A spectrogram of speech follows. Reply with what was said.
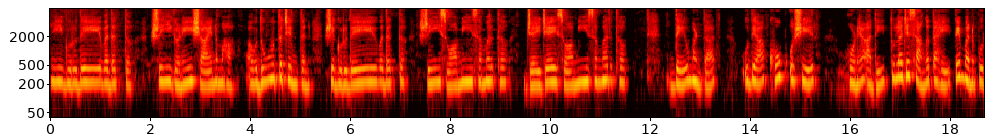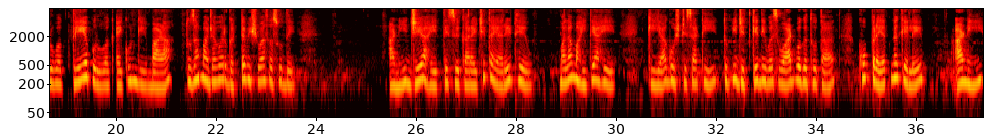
श्री गुरुदेव दत्त श्री गणेशाय महा अवधूत चिंतन श्री गुरुदेव दत्त श्री स्वामी समर्थ जय जय स्वामी समर्थ देव म्हणतात उद्या खूप उशीर होण्याआधी तुला जे सांगत आहे ते मनपूर्वक ध्येयपूर्वक ऐकून घे बाळा तुझा माझ्यावर घट्ट विश्वास असू दे आणि जे आहे ते स्वीकारायची तयारी ठेव मला माहिती आहे की या गोष्टीसाठी तुम्ही जितके दिवस वाट बघत होतात खूप प्रयत्न केले आणि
